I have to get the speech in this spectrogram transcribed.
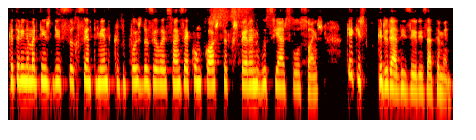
Catarina Martins disse recentemente que depois das eleições é com Costa que espera negociar soluções. O que é que isto quererá dizer exatamente?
